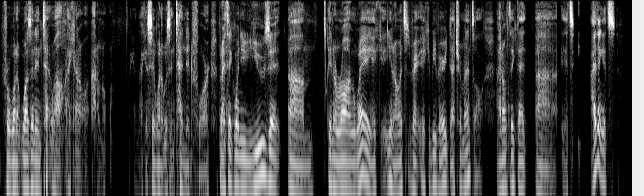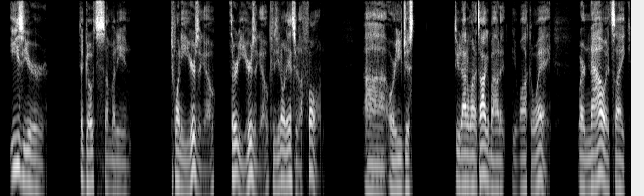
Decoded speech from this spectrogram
for what it wasn't intent. Well, I kind of I don't know. I'm not gonna say what it was intended for, but I think when you use it um, in a wrong way, it, you know, it's very, it can be very detrimental. I don't think that uh, it's. I think it's easier to ghost somebody in 20 years ago, 30 years ago, because you don't answer the phone, uh, or you just, dude, I don't want to talk about it. You walk away. Where now it's like,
